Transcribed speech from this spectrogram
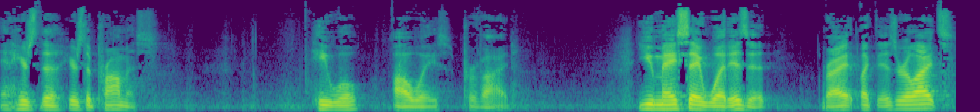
And here's the, here's the promise He will always provide. You may say, What is it? Right? Like the Israelites.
